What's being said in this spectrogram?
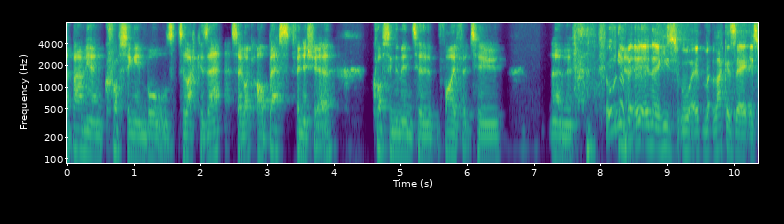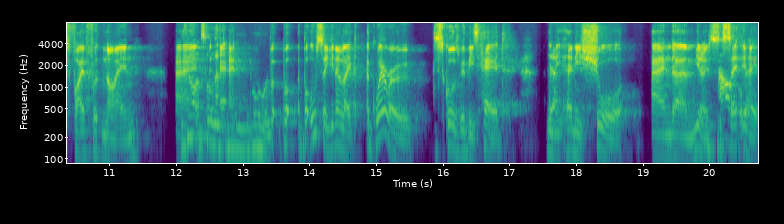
Aubameyang crossing in balls to Lacazette. So like our best finisher crossing them into five foot two. Um, oh, no, but uh, he's Lacazette is five foot nine. And, he's not tall enough and, but, but but also you know like Aguero scores with his head yeah. and, he, and he's short and um, you know, say, you know,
